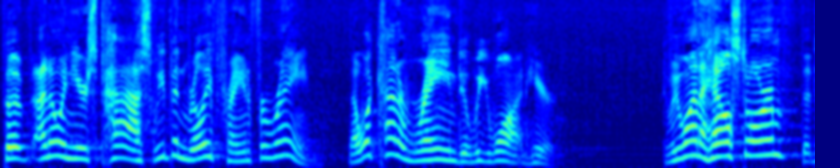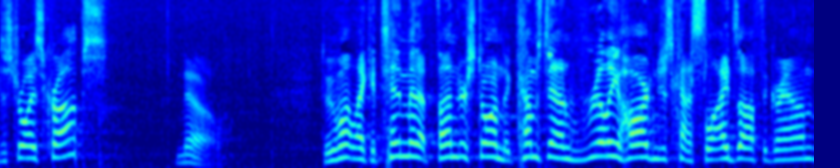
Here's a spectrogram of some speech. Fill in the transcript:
But I know in years past we've been really praying for rain. Now, what kind of rain do we want here? Do we want a hailstorm that destroys crops? No. Do we want like a 10 minute thunderstorm that comes down really hard and just kind of slides off the ground?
